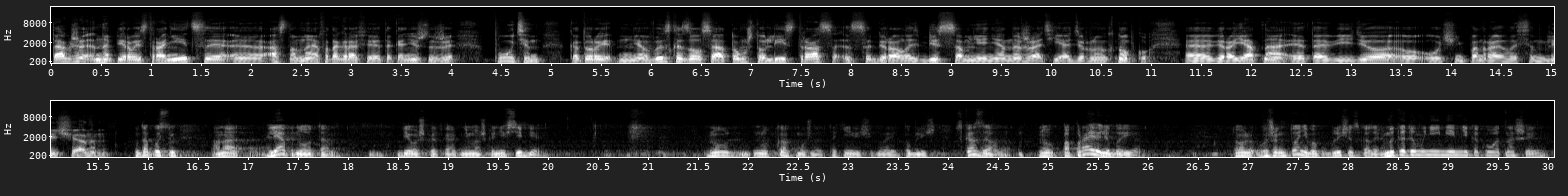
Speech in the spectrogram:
Также на первой странице э, основная фотография, это, конечно же, Путин, который высказался о том, что Ли Страс собиралась без сомнения нажать ядерную кнопку. Э, вероятно, это видео э, очень понравилось англичанам. Ну, допустим, она ляпнула там, девушка как немножко не в себе. Ну, ну как можно такие вещи говорить публично? Сказала. Ну, поправили бы ее. В Вашингтоне бы публично сказали, мы к этому не имеем никакого отношения.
